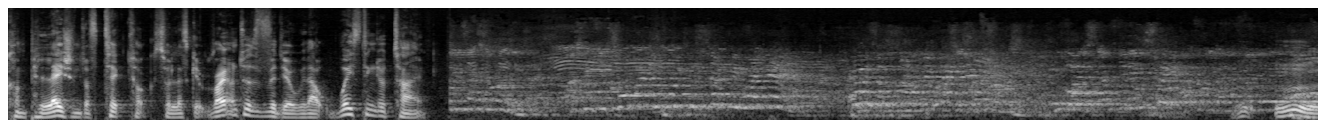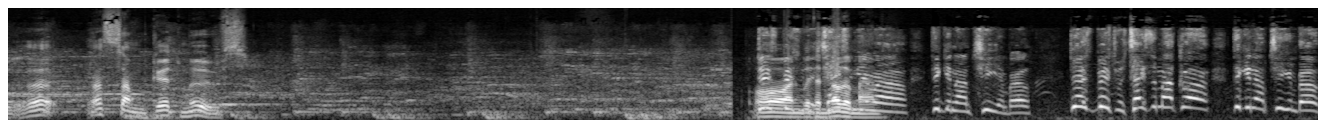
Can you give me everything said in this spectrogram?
compilations of TikTok. So let's get right onto the video without wasting your time. Ooh, that, that's some good moves. And with another man. thinking I'm cheating, bro. This bitch was chasing my car, thinking I'm cheating, bro.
